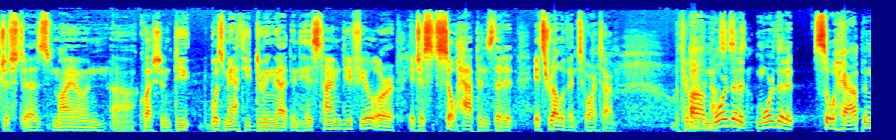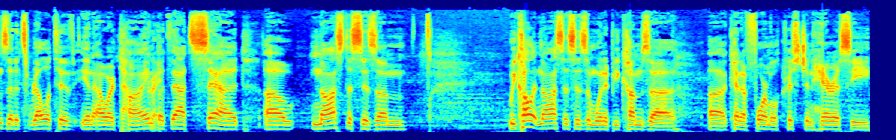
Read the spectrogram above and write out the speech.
just as my own question, you, was Matthew doing that in his time? Do you feel, or it just so happens that it it's relevant to our time? To more that it more that it so happens that it's relative in our time. but that said, uh, Gnosticism, we call it Gnosticism when it becomes a, a kind of formal Christian heresy.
